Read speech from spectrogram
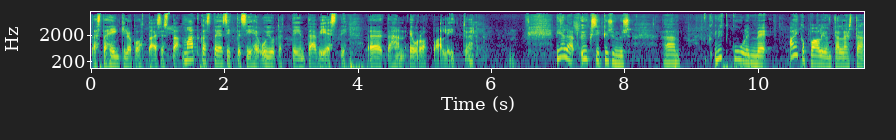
tästä henkilökohtaisesta matkasta ja sitten siihen ujutettiin tämä viesti tähän Eurooppaan liittyen. Vielä yksi kysymys. Nyt kuulimme aika paljon tällaista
